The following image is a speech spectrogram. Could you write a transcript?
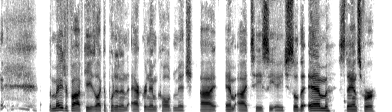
the major five keys, I like to put in an acronym called Mitch, I M I T C H. So the M stands for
